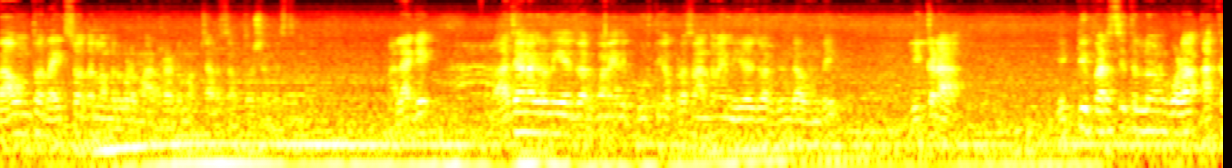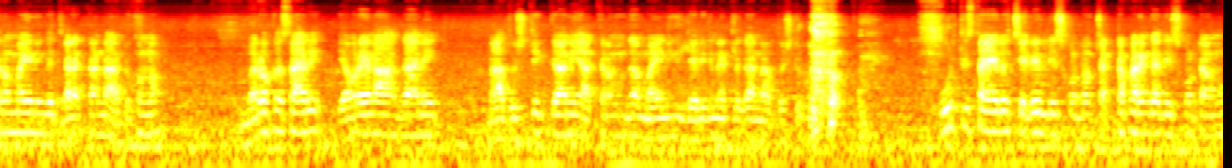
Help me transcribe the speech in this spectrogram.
భావంతో రైతు సోదరులందరూ కూడా మాట్లాడడం మాకు చాలా సంతోషం వేస్తుంది. అలాగే రాజానగరం నియోజకవర్గం అనేది పూర్తిగా ప్రశాంతమైన నియోజకవర్గంగా ఉంది. ఇక్కడ ఎట్టి పరిస్థితుల్లోనూ కూడా అక్రమ మైనింగ్ జరగకుండా అడ్డుకున్నాం. మరొకసారి ఎవరైనా కానీ నా దృష్టికి కానీ అక్రమంగా మైనింగ్ జరిగినట్లుగా నా దృష్టికి పూర్తి స్థాయిలో చర్యలు తీసుకుంటాం చట్టపరంగా తీసుకుంటాము.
